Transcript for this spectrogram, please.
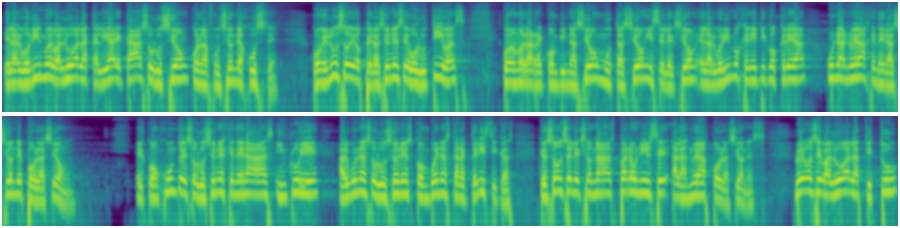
El algoritmo evalúa la calidad de cada solución con la función de ajuste. Con el uso de operaciones evolutivas, como la recombinación, mutación y selección, el algoritmo genético crea una nueva generación de población. El conjunto de soluciones generadas incluye algunas soluciones con buenas características que son seleccionadas para unirse a las nuevas poblaciones. Luego se evalúa la aptitud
